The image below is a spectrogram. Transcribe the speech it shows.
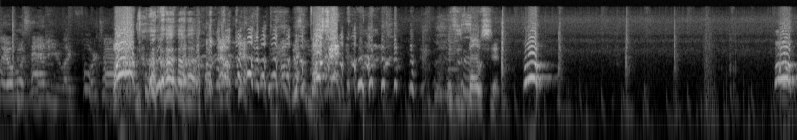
I almost had you like four times. Ah! Oh, no, yeah. This is bullshit! this is bullshit. Oh,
